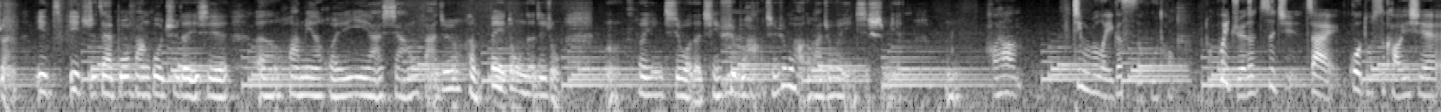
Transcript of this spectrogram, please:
转，一一直在播放过去的一些嗯画面、回忆啊、想法，就是很被动的这种，嗯，会引起我的情绪不好。情绪不好的话，就会引起失眠。嗯，好像进入了一个死胡同。会觉得自己在过度思考一些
